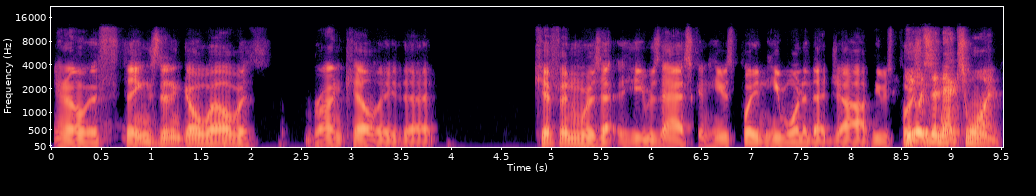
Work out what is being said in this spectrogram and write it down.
you know, if things didn't go well with Brian Kelly that Kiffin was he was asking, he was pleading, he wanted that job. He was pushing. He was the next it. one.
